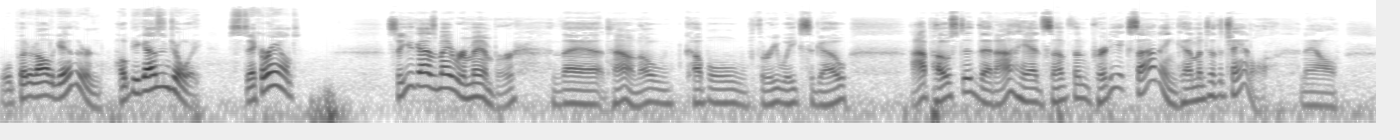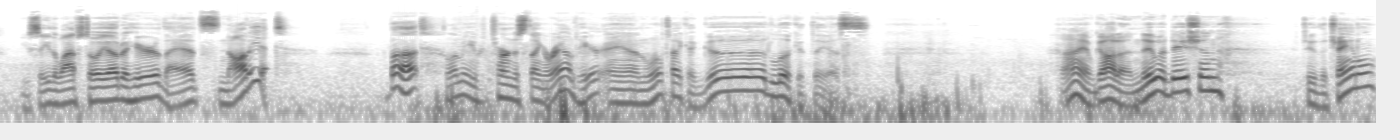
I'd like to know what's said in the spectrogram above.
we'll put it all together and hope you guys enjoy. Stick around. So you guys may remember that, I don't know, a couple, three weeks ago, I posted that I had something pretty exciting coming to the channel. Now, you see the wife's Toyota here, that's not it. But let me turn this thing around here and we'll take a good look at this. I have got a new addition to the channel,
